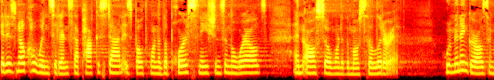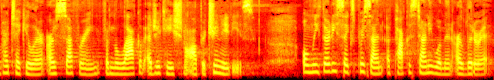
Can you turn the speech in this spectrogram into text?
It is no coincidence that Pakistan is both one of the poorest nations in the world and also one of the most illiterate. Women and girls in particular are suffering from the lack of educational opportunities. Only 36% of Pakistani women are literate,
